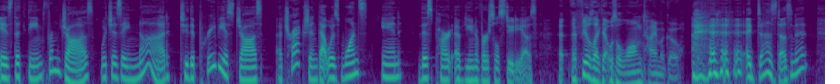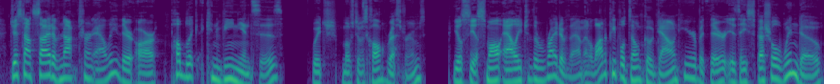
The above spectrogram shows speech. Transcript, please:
is the theme from Jaws, which is a nod to the previous Jaws attraction that was once in this part of Universal Studios. That, that feels like that was a long time ago. It does, doesn't it? Just outside of Knockturn Alley, there are public conveniences, which most of us call restrooms. You'll see a small alley to the right of them, and a lot of people don't go down here, but there is a special window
